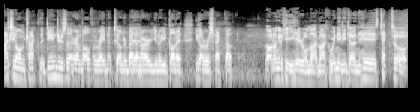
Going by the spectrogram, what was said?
actually on track, the dangers that are involved with riding at 200 mile an hour, you know, you gotta you gotta respect that. Oh, and I'm going to keep you here all night, Michael. We're nearly done. Here's Tech Talk.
